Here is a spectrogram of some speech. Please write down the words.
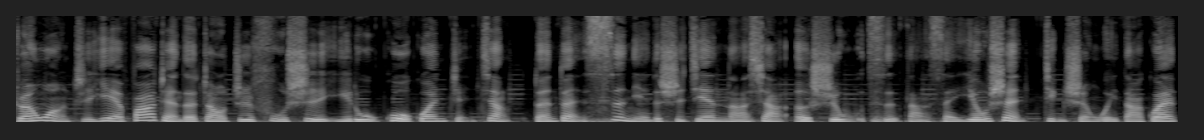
转往职业发展的赵之富士一路过关斩将，短短四年的时间拿下二十五次大赛优胜，晋升为大官，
